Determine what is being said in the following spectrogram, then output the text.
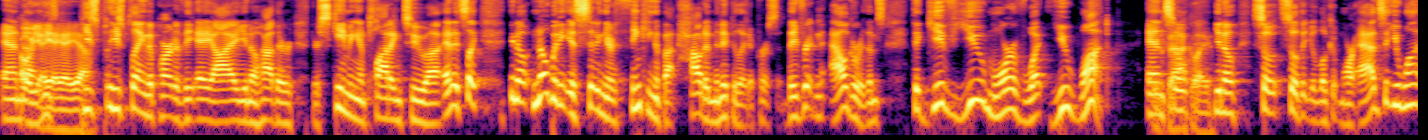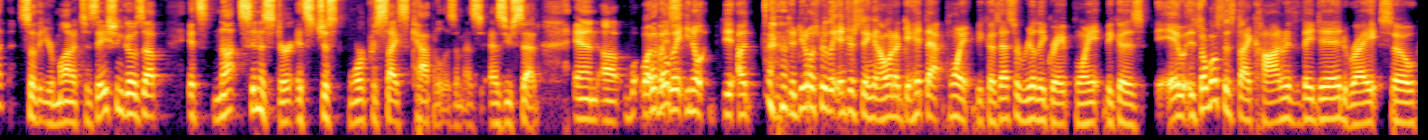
and oh, uh, yeah, he's, yeah, yeah. he's he's playing the part of the AI, you know, how they're they're scheming and plotting to, uh, and it's like, you know, nobody is sitting there thinking about how to manipulate a person. They've written algorithms that give you more of what you want. And exactly. so, you know, so so that you look at more ads that you want, so that your monetization goes up. It's not sinister. It's just more precise capitalism, as as you said. And uh, what, wait, wait, you know, uh, you know, what's really interesting. I want to hit that point because that's a really great point because it, it's almost this dichotomy that they did, right? So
